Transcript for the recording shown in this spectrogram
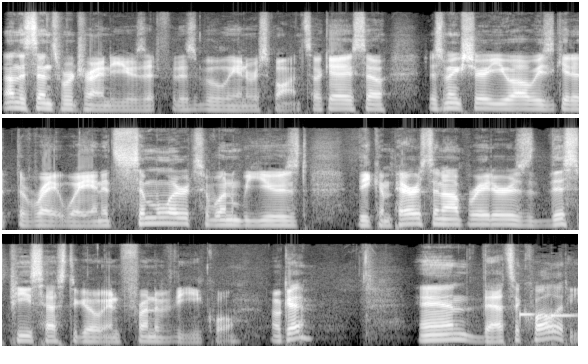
Not in the sense we're trying to use it for this Boolean response. Okay, so just make sure you always get it the right way. And it's similar to when we used the comparison operators. This piece has to go in front of the equal. Okay? and that's equality.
